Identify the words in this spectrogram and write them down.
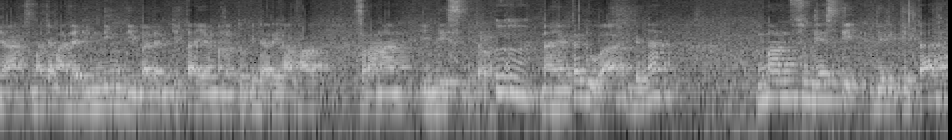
Ya, semacam ada dinding di badan kita yang menutupi dari hal-hal serangan iblis gitu loh. Mm-mm. Nah, yang kedua dengan mensugesti diri kita,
